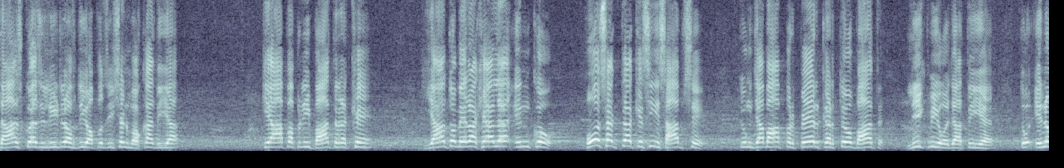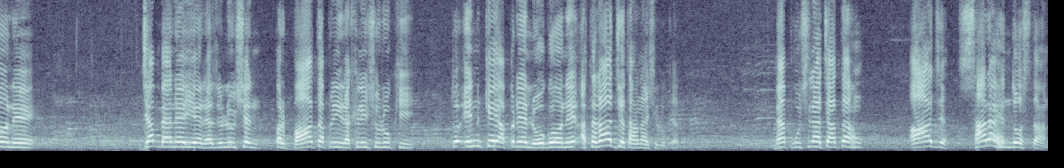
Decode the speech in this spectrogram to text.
داس کو as leader of the opposition موقع دیا کہ آپ اپنی بات رکھیں۔ یا تو میرا خیال ہے ان کو ہو سکتا کسی حساب سے کیونکہ جب آپ پرپیئر کرتے ہو بات لیک بھی ہو جاتی ہے تو انہوں نے جب میں نے یہ ریزولوشن پر بات اپنی رکھنی شروع کی تو ان کے اپنے لوگوں نے اطراج جتانا شروع کر میں پوچھنا چاہتا ہوں، آج سارا ہندوستان،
